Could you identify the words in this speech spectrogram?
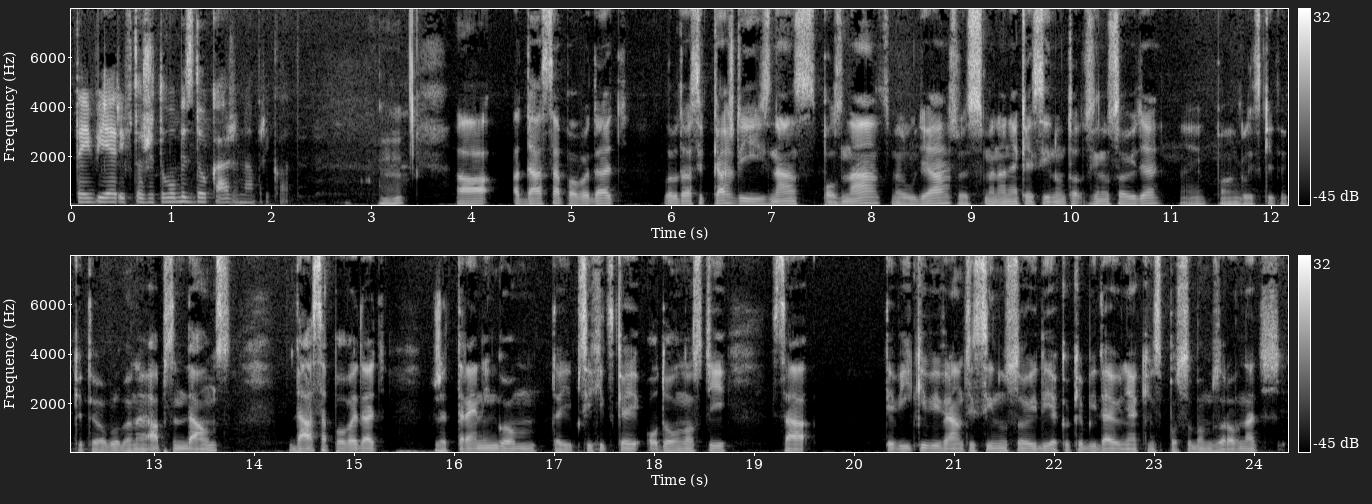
tej viery v to, že to vôbec dokáže napríklad. Mm-hmm. A, a dá sa povedať, lebo to asi každý z nás pozná, sme ľudia, že sme na nejakej sinusoide, hej, po anglicky také tie obľúbené ups and downs. Dá sa povedať, že tréningom tej psychickej odolnosti sa tie výkyvy v rámci sinusoidy ako keby dajú nejakým spôsobom zrovnať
